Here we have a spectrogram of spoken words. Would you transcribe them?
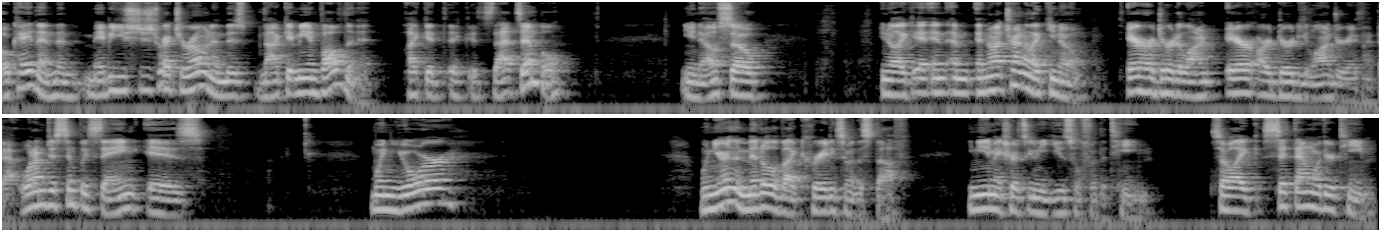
okay then then maybe you should just write your own and just not get me involved in it like it, it it's that simple you know so you know like and, and and not trying to like you know air our dirty laundry air our dirty laundry or anything like that what i'm just simply saying is when you're when you're in the middle of like creating some of the stuff you need to make sure it's going to be useful for the team so like sit down with your team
